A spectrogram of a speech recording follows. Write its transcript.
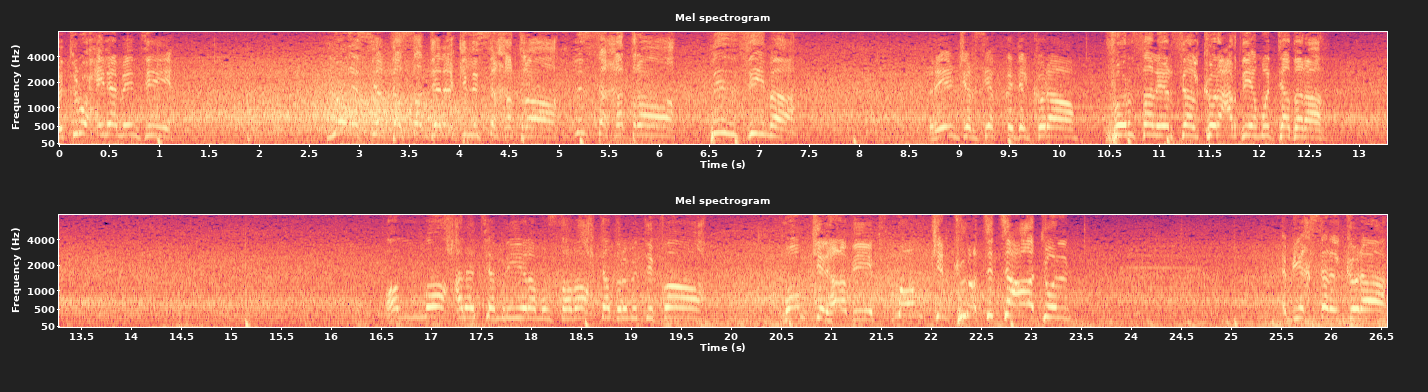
بتروح إلى مندي. لوريس يتصدى لكن لسه خطرة. لسه خطرة. بنزيما. رينجرز يفقد الكرة. فرصة لإرسال كرة عرضية منتظرة. الله على تمريرة من صلاح تضرب الدفاع. ممكن هذه ممكن كرة التعادل. بيخسر الكرة.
